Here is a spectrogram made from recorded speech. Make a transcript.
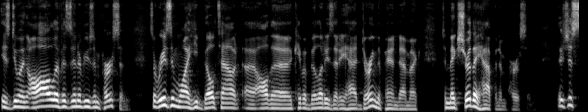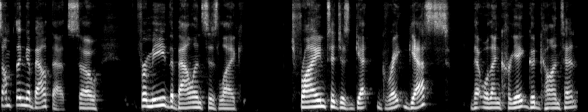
is doing all of his interviews in person. It's a reason why he built out uh, all the capabilities that he had during the pandemic to make sure they happen in person. There's just something about that. So for me, the balance is like trying to just get great guests that will then create good content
